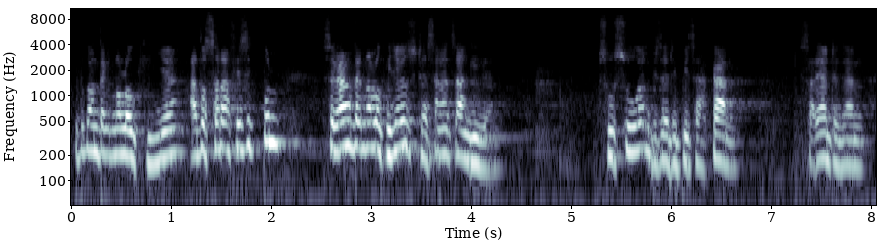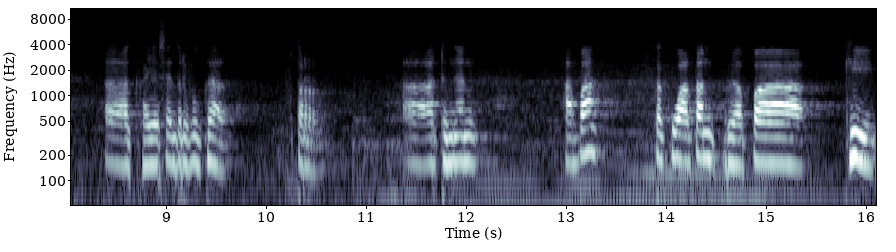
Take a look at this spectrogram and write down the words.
itu kan teknologinya atau secara fisik pun sekarang teknologinya sudah sangat canggih kan susu kan bisa dipisahkan. Misalnya dengan uh, gaya sentrifugal puter. Uh, dengan apa kekuatan berapa G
